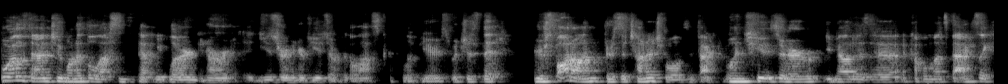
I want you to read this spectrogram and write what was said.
boils down to one of the lessons that we've learned in our user interviews over the last couple of years, which is that you're spot on. There's a ton of tools. In fact, one user emailed us a, a, couple months back. It's like,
